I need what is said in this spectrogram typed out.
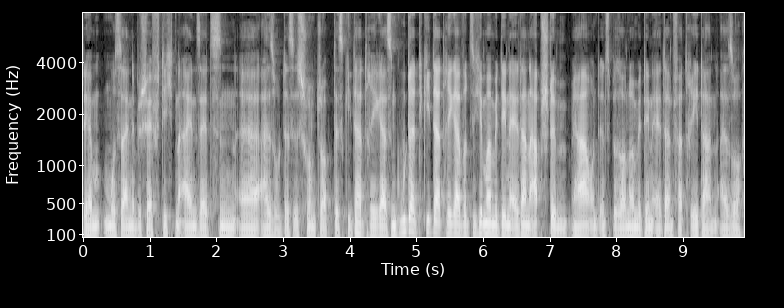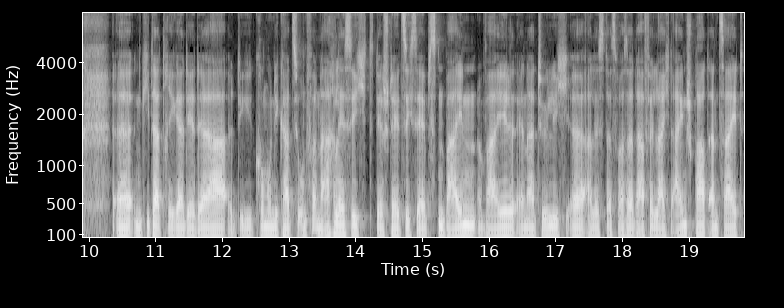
Der muss seine Beschäftigten einsetzen. Äh, also das ist schon Job des Kita-Trägers. Ein guter Kita-Träger wird sich immer mit den Eltern abstimmen, ja, und insbesondere mit den Elternvertretern. Also äh, ein Kita-Träger, der der die Kommunikation vernachlässigt, der stellt sich selbst ein Bein, weil er natürlich äh, alles das, was er da vielleicht einspart an Zeit,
